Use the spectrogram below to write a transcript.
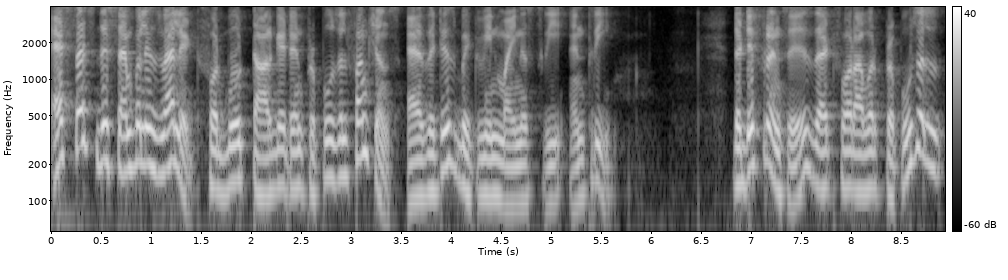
As such, this sample is valid for both target and proposal functions as it is between minus 3 and 3. The difference is that for our proposal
